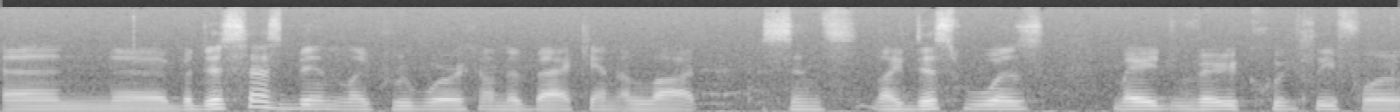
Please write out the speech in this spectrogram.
And uh, but this has been like reworked on the back end a lot since like this was made very quickly for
